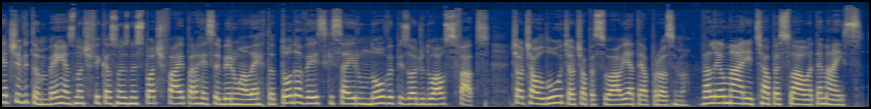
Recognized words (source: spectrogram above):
E ative também as notificações no Spotify para receber um alerta toda vez que sair um novo episódio do Aos Fatos. Tchau, tchau, Lu. Tchau, tchau, pessoal. E até a próxima. Valeu, Mari. Tchau, pessoal. Até mais.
